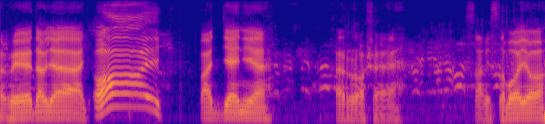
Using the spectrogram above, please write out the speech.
видавлять. Ой! Падіння хороше. Самі з собою.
